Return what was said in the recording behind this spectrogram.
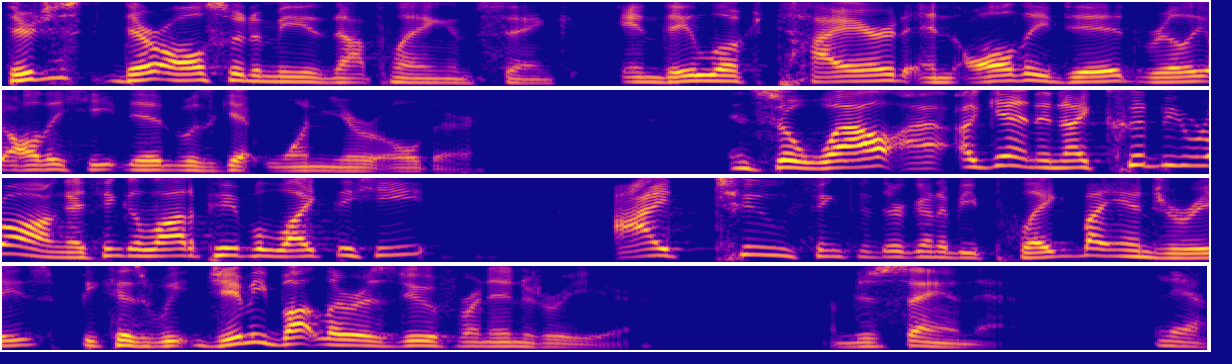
They're just, they're also to me is not playing in sync. And they look tired. And all they did, really, all the Heat did was get one year older. And so, while I, again, and I could be wrong, I think a lot of people like the Heat. I too think that they're going to be plagued by injuries because we Jimmy Butler is due for an injury year. I'm just saying that. Yeah.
